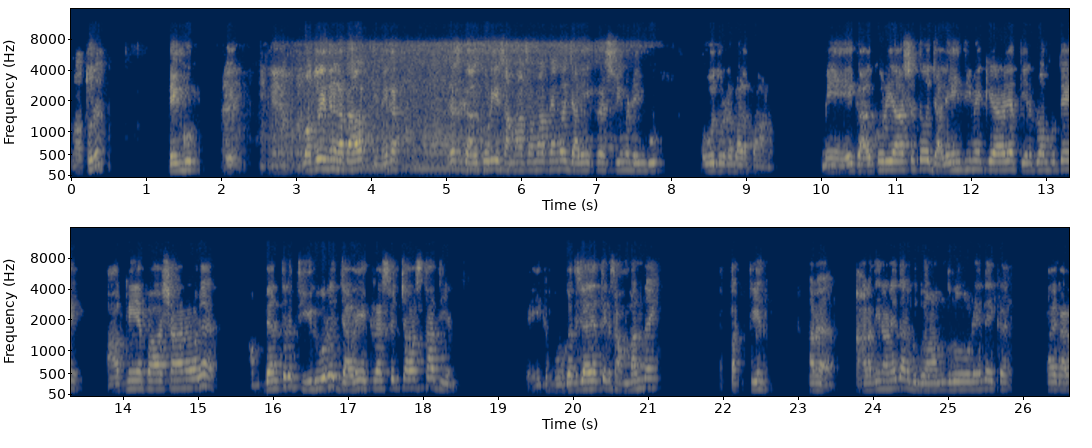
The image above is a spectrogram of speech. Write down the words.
වතුර ඩෙන්ගු ඒ වතුර ඉඳන කතාවක් තියෙන. ඒක ඊට පස්සේ ගල් කොරියේ සමහර සමහර තැන්වල ජලයේ ක්‍රැෂ් වීම ඩෙන්ගු උවදුරට බලපානවා. මේ ඒ ගල් කොරියාශතව ජලයේ හිඳීමේ ක්‍රියාවලියක් තියෙන පුළුවන් පුතේ ආග්නේය පාෂාණවල අභ්‍යන්තර තීරුවල ජලයේ ක්‍රැෂ් වෙච්ච අවස්ථා තියෙනවා. ඒක භූගත ජලයත් එක්ක සම්බන්ධයි. ඇත්තක් තියෙන. අර අහලා තියෙනව නේද අර බුදුහාමුදුරුවෝ නේද ඒක අර අර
